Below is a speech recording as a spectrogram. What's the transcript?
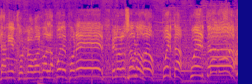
Daniel con Navas, no la puede poner, el balón solo, puerta, puerta, ¡Gol, gol, gol,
